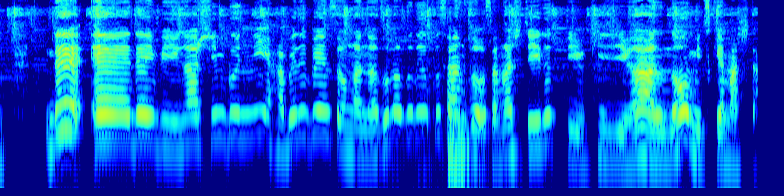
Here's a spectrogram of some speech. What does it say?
んで、えーデイビーが新聞にハベル・ベンソンが謎のグループサンズを探しているっていう記事があるのを見つけました。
